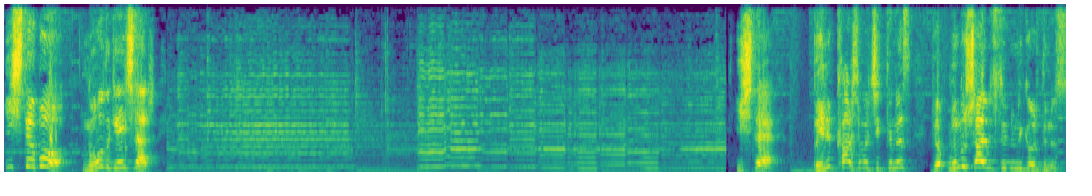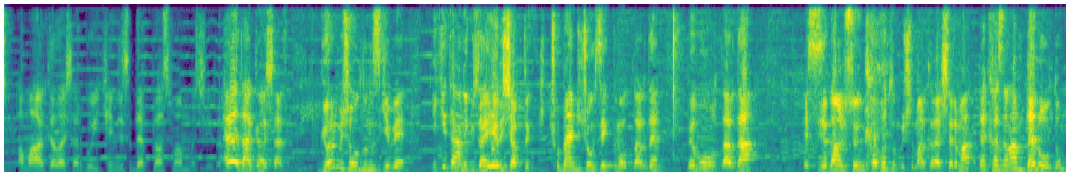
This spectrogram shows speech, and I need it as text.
İşte bu. Ne oldu gençler? İşte benim karşıma çıktınız ve Onur Şahin üstünlüğünü gördünüz. Ama arkadaşlar bu ikincisi deplasman maçıydı. Evet arkadaşlar görmüş olduğunuz gibi iki tane güzel yarış yaptık. Bence çok zevkli modlardı. Ve bu modlarda e, size daha önce söyledim kafa tutmuştum arkadaşlarıma ve kazanan ben oldum.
